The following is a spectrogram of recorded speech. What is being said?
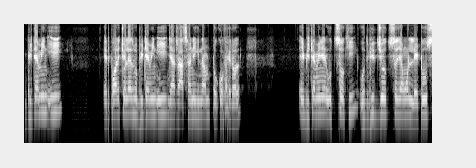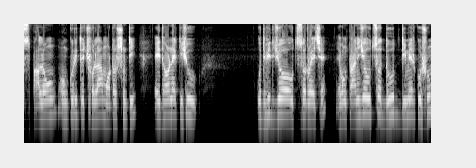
ভিটামিন ই এরপরে চলে আসব ভিটামিন ই যার রাসায়নিক নাম টোকোফেরল। এই ভিটামিনের উৎস কী? উদ্ভিজ্জ উৎস যেমন লেটুস, পালং, অঙ্কুরিত ছোলা, মটরশুঁটি, এই ধরনের কিছু উদ্ভিজ্জ উৎস রয়েছে এবং প্রাণীজ উৎস দুধ, ডিমের কুসুম,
